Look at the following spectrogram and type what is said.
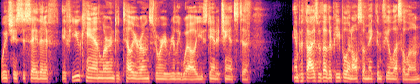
which is to say that if if you can learn to tell your own story really well, you stand a chance to empathize with other people and also make them feel less alone.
